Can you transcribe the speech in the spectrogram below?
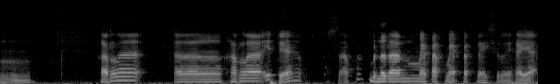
Hmm. Karena eh, karena itu ya apa beneran mepet-mepet lah istilahnya kayak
